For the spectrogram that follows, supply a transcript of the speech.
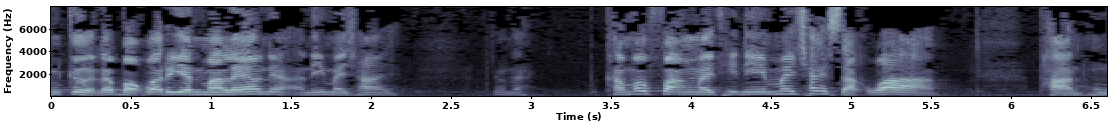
รณ์เกิดแล้วบอกว่าเรียนมาแล้วเนี่ย อันนี้ไม่ใช่นะคำว่าฟังในที่นี้ไม่ใช่สักว่าผ่านหู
